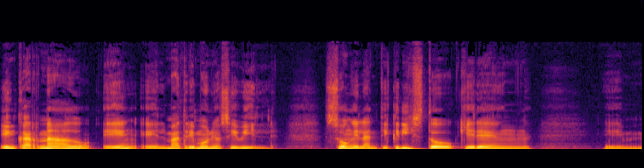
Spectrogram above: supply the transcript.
encarnado en el matrimonio civil son el anticristo, quieren em,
